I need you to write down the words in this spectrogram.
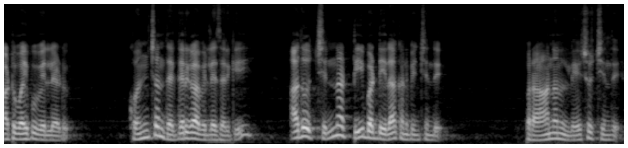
అటువైపు వెళ్ళాడు. కొంచెం దగ్గరగా వెళ్ళేసరికి అదో చిన్న టీ బడ్డీలా కనిపించింది. ప్రాణం లేచొచ్చింది.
